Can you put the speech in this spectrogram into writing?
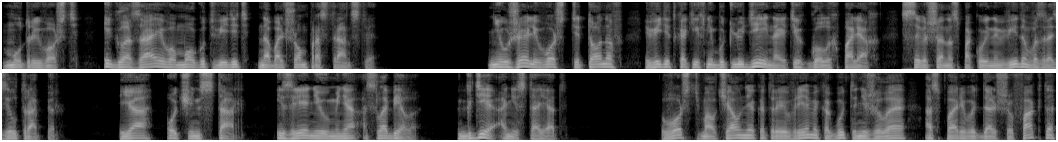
мудрый вождь, и глаза его могут видеть на большом пространстве. Неужели вождь Титонов видит каких-нибудь людей на этих голых полях? С совершенно спокойным видом возразил траппер. Я очень стар, и зрение у меня ослабело. Где они стоят? Вождь молчал некоторое время, как будто не желая оспаривать дальше факта,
